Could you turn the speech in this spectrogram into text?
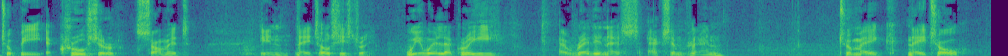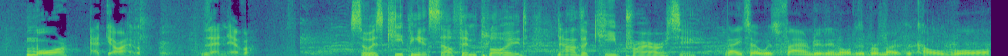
to be a crucial summit in NATO's history. We will agree a readiness action plan to make NATO more agile than ever. So is keeping itself employed now the key priority? NATO was founded in order to promote the Cold War.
